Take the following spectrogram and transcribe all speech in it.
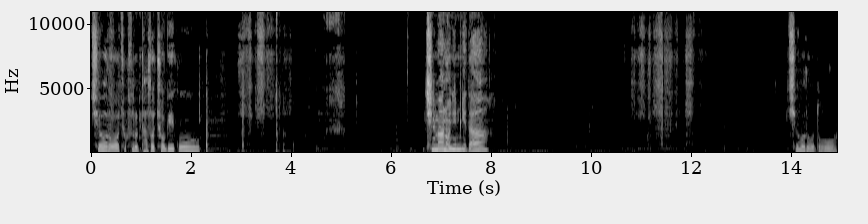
치오로 촉수는 다섯 촉이고 7만원입니다. 치오로도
